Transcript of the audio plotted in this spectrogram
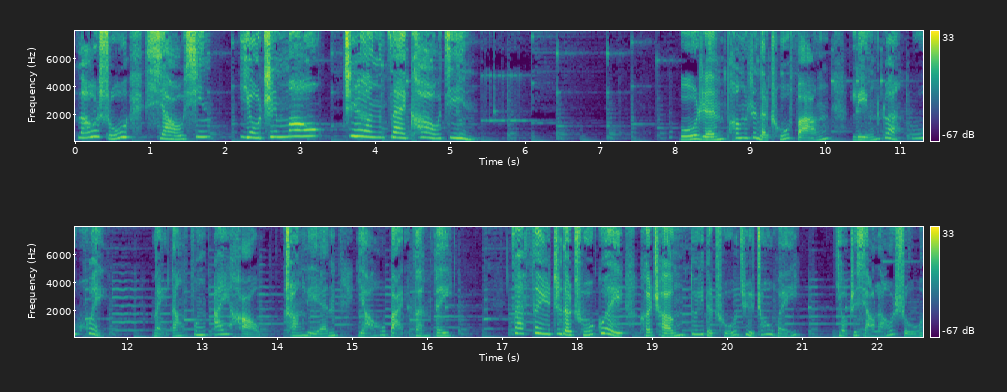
老鼠，小心，有只猫正在靠近。无人烹饪的厨房凌乱污秽，每当风哀嚎，窗帘摇摆翻飞。在废置的橱柜和成堆的厨具周围，有只小老鼠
